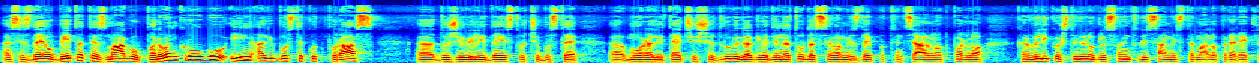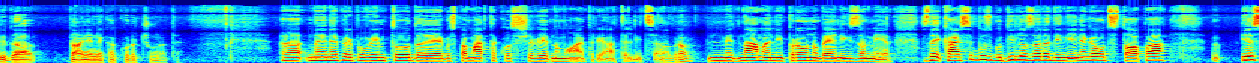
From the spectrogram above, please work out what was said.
eh, se zdaj obetate zmago v prvem krogu in ali boste kot poraz eh, doživeli dejstvo, če boste eh, morali teči še drugega, glede na to, da se vam je zdaj potencialno odprlo kar veliko število glasov in tudi sami ste malo prej rekli, da na nje nekako računate. Uh, naj najprej povem to, da je gospa Marta Kos še vedno moja prijateljica. Dobro. Med nama ni prav nobenih zamer. Zdaj, kaj se bo zgodilo zaradi njenega odstopa? Jaz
